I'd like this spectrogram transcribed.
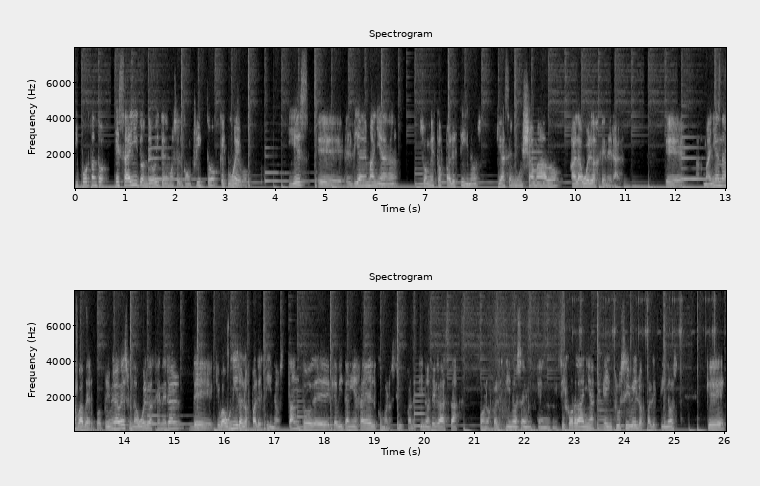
y por tanto es ahí donde hoy tenemos el conflicto que es nuevo. Y es el día de mañana, son estos palestinos que hacen un llamado a la huelga general. Eh, mañana va a haber por primera vez una huelga general de, que va a unir a los palestinos, tanto de, que habitan Israel como los palestinos de Gaza, con los palestinos en, Cisjordania e inclusive los palestinos que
